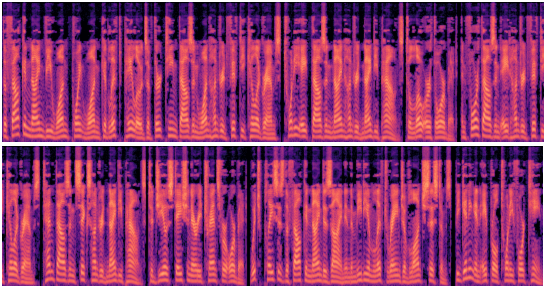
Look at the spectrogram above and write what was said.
The Falcon 9 V1.1 could lift payloads of 13,150 kilograms (28,990 pounds) to low Earth orbit and 4,850 kilograms (10,690 pounds) to geostationary transfer orbit, which places the Falcon 9 design in the medium lift range of launch systems. Beginning in April 2014,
